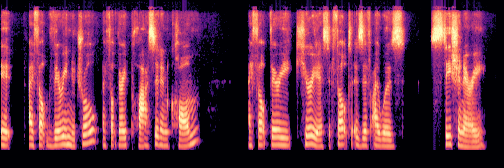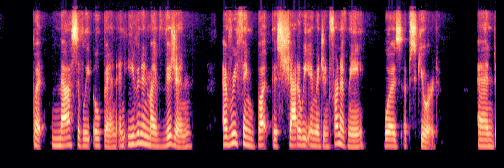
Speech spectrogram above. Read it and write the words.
It I felt very neutral. I felt very placid and calm. I felt very curious. It felt as if I was stationary but massively open and even in my vision everything but this shadowy image in front of me was obscured. And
